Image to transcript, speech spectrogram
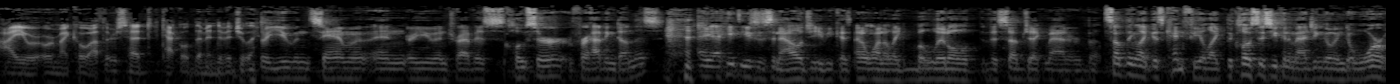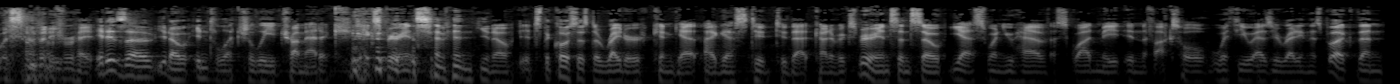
I or, or my co-authors had tackled them individually. Are you and Sam and are you and Travis closer for having done this? I, I hate to use this analogy because I don't want to like belittle the subject matter, but something like this can feel like the closest you can imagine going to war with somebody. Right. It is a, you know, intellectually traumatic experience. I mean, you know, it's the closest a writer can get, I guess, to, to that kind of experience. And so, yes, when you have a squad mate in the foxhole with you as you're writing this book, then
